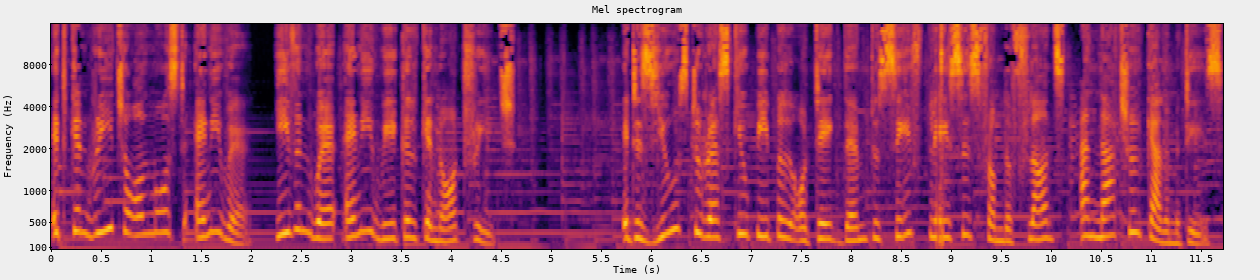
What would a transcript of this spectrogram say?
It can reach almost anywhere, even where any vehicle cannot reach. It is used to rescue people or take them to safe places from the floods and natural calamities.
